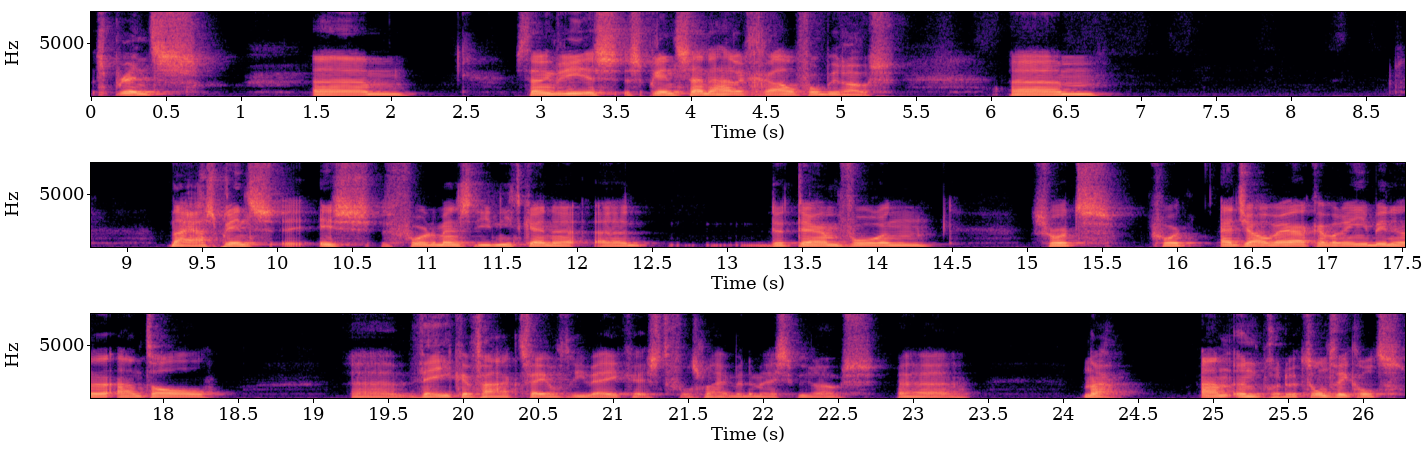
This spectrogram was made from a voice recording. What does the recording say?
Sprints. Ehm, stelling 3 is, sprints zijn de heilige graal voor bureaus. Ehm, nou ja, sprints is voor de mensen die het niet kennen eh, de term voor een soort voor agile werken, waarin je binnen een aantal eh, weken, vaak twee of drie weken, is het volgens mij bij de meeste bureaus, eh, nou, aan een product ontwikkelt.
